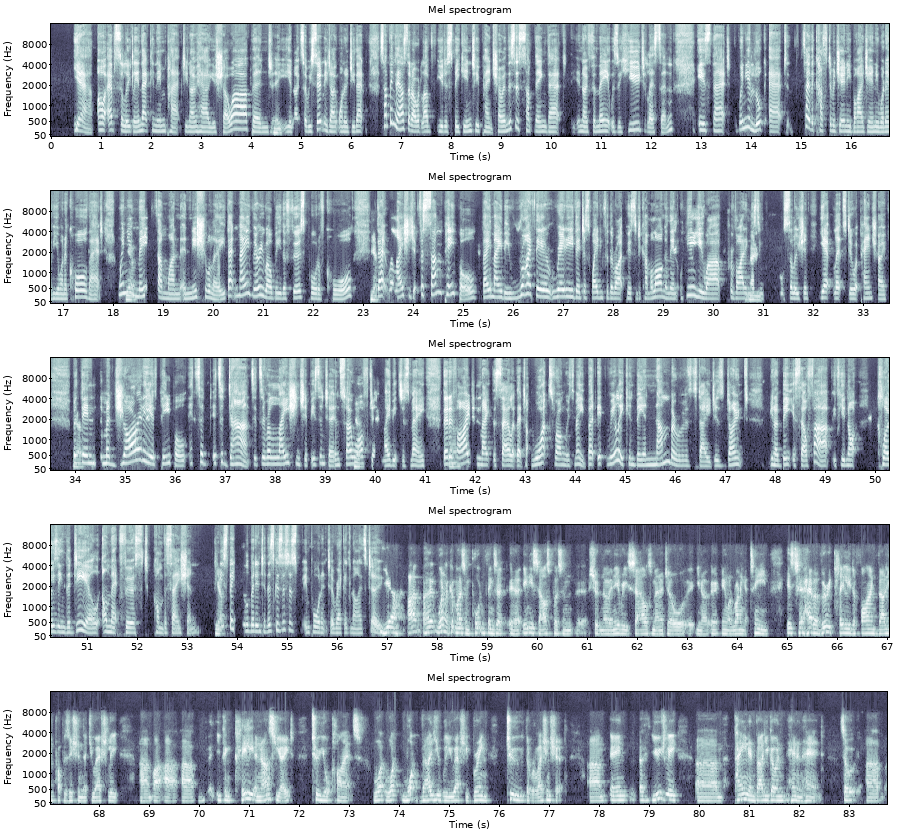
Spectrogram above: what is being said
yeah. Oh, absolutely. And that can impact, you know, how you show up. And, mm. you know, so we certainly don't want to do that. Something else that I would love you to speak into, Pancho, and this is something that, you know, for me, it was a huge lesson, is that when you look at say the customer journey, buyer journey, whatever you want to call that, when yeah. you meet someone initially, that may very well be the first port of call. Yeah. That relationship, for some people, they may be right there ready. They're just waiting for the right person to come along. And then here you are providing this solution. Yep, let's do it, Pancho. But yeah. then the majority of people, it's a it's a dance, it's a relationship, isn't it? And so yeah. often, maybe it's just me, that yeah. if I didn't make the sale at that time, what's wrong with me? But it really can be a number of stages. Don't you know beat yourself up if you're not closing the deal on that first conversation. Can yeah. you speak a little bit into this because this is important to recognize too? Yeah, I, I, one of the most important things that uh, any salesperson uh, should know, and every sales manager or you know anyone running a team, is to have a very clearly defined value proposition that you actually um, are, are, you can clearly enunciate to your clients. What what what value will you actually bring to the relationship? Um, and uh, usually, um, pain and value go in hand in hand. So um,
